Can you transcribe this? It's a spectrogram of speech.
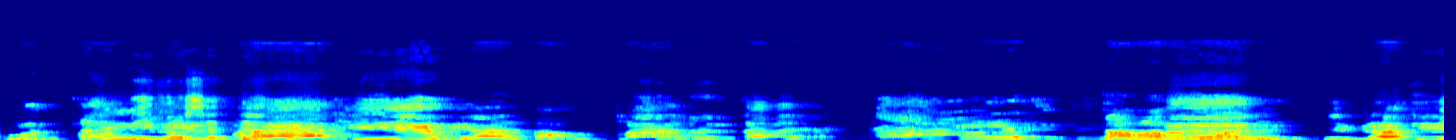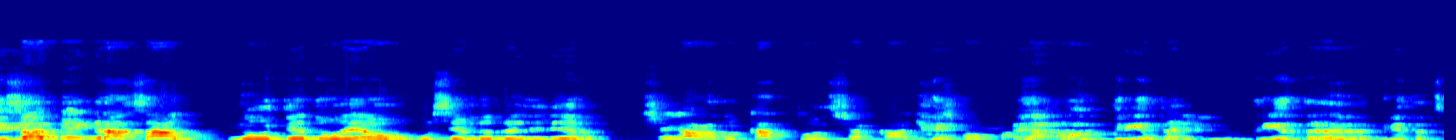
puta Nível que 70. pariu, viado. Mano. Tava, Tava mano, foda. E que... E sabe o que é engraçado? No T-Duel, o servidor brasileiro chegava no 14 já ficava difícil pra upar. No 30, no 30, no 30. tu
